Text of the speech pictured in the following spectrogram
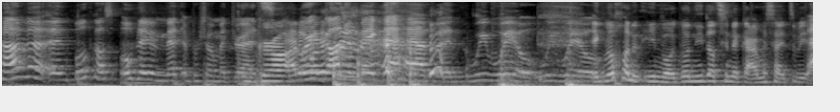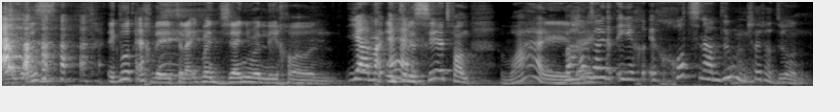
gaan we een podcast opnemen met een persoon met dreads. Girl, I don't We're gonna do make that happen. We will, we will. Ik wil gewoon een e-mail. Ik wil niet dat ze in de kamer zijn, to be honest. ik wil het echt weten. Like, ik ben genuinely gewoon ja, maar echt. geïnteresseerd van, why? Waarom Like, zou je dat in, je, in godsnaam doen? waarom zou je dat doen?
